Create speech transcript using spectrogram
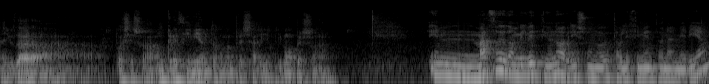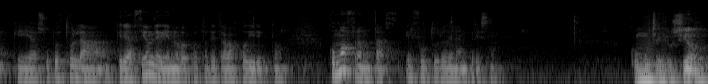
ayudar a, pues eso, a un crecimiento como empresario y como persona. En marzo de 2021 abrís un nuevo establecimiento en Almería que ha supuesto la creación de 10 nuevos puestos de trabajo directo. ¿Cómo afrontas el futuro de la empresa? Con mucha ilusión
